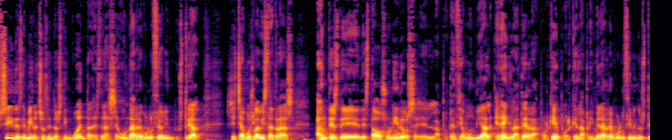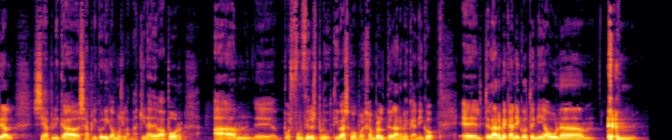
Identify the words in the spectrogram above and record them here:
sí, desde 1850, desde la segunda revolución industrial. Si echamos la vista atrás, antes de, Estados Unidos, eh, la potencia mundial era Inglaterra. ¿Por qué? Porque en la primera revolución industrial se, se aplicó, digamos, la máquina de vapor a eh, pues funciones productivas, como por ejemplo el telar mecánico. El telar mecánico tenía una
